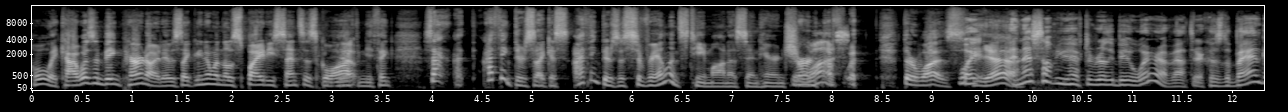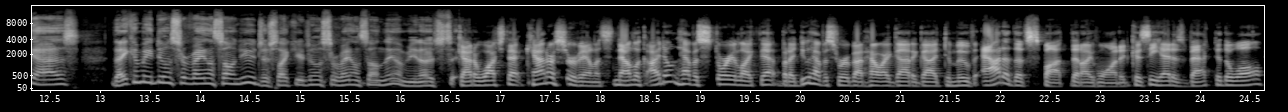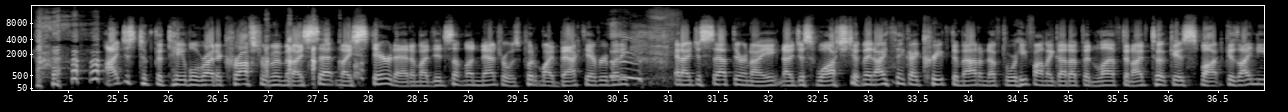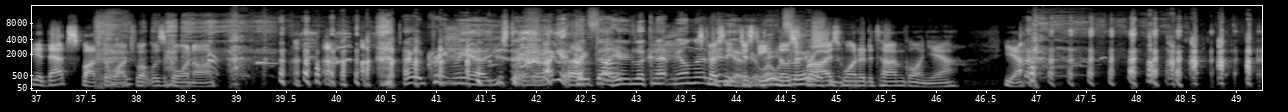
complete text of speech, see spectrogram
holy cow, I wasn't being paranoid. It was like, you know, when those spidey senses go off Yep. and you think, is that, I, I think there's like a, I think there's a surveillance team on us in here. And sure enough, there was. Well, yeah. and that's something you have to really be aware of out there because the bad guys they can be doing surveillance on you just like you're doing surveillance on them. You know, Got to watch that counter surveillance. Now, look, I don't have a story like that, but I do have a story about how I got a guy to move out of the spot that I wanted because he had his back to the wall. I just took the table right across from him and I sat and I stared at him. I did something unnatural, was put my back to everybody, and I just sat there and I ate and I just watched him. And I think I creeped him out enough to where he finally got up and left, and I took his spot because I needed that spot to watch what was going on. that would creep me out. You staring there. I get creeped out here looking at me on the Especially video. just eating those fries one at a time, going, yeah, yeah.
